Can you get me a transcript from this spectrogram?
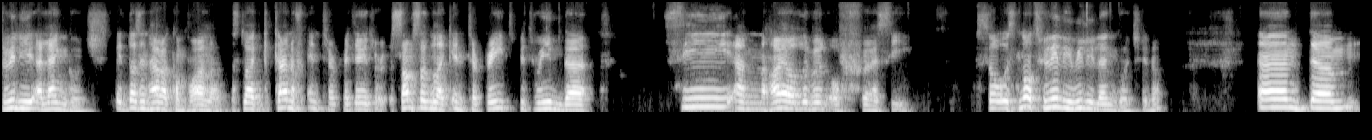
really a language. It doesn't have a compiler. It's like kind of interpreter, something like interpret between the C and higher level of uh, C. So it's not really, really language, you know. And um,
